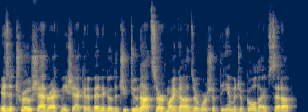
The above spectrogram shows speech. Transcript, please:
Is it true, Shadrach, Meshach, and Abednego, that you do not serve my gods or worship the image of gold I have set up?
